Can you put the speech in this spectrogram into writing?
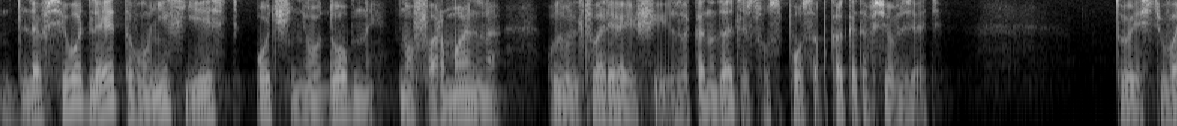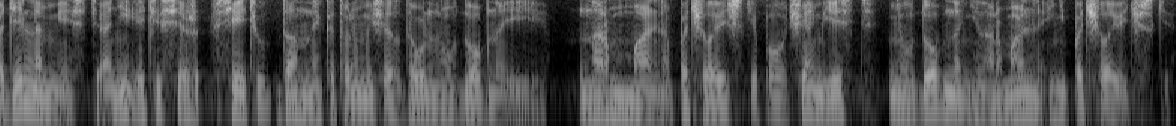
Для всего для этого у них есть очень неудобный, но формально – удовлетворяющий законодательству способ, как это все взять. То есть в отдельном месте они эти все, же, все эти данные, которые мы сейчас довольно удобно и нормально по-человечески получаем, есть неудобно, ненормально и не по-человечески.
